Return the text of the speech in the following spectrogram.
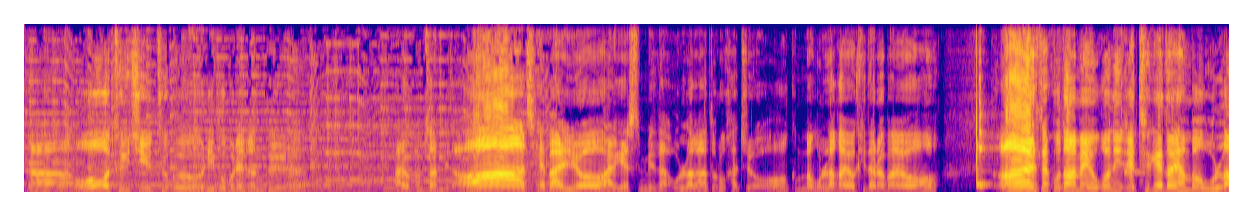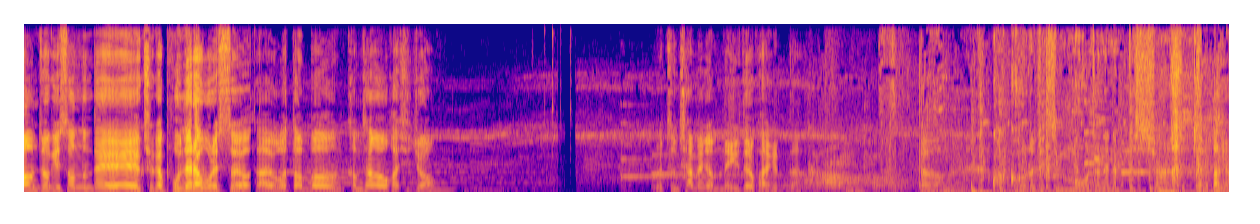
자, 어 트위치 유튜브 리그 오브 레전드 아유 감사합니다. 아 제발요. 알겠습니다. 올라가도록 하죠. 금방 올라가요. 기다려봐요. 아, 자, 그 다음에 요건 이제 트게더에 한번 올라온 적이 있었는데, 제가 보내라고 그랬어요. 자, 요것도 한번 감상하고 가시죠. 전체 화면이 없네. 이대로 봐야겠다. 자, 잊지 못하는 ambition. 17년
